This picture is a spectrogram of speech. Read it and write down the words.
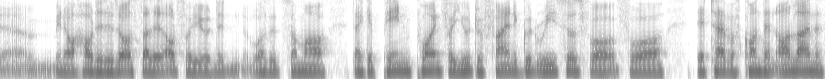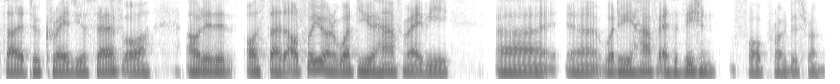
um, you know, how did it all started out for you? Did was it somehow like a pain point for you to find a good resource for for that type of content online and started to create yourself, or how did it all start out for you? And what do you have maybe? Uh, uh, what do you have as a vision for Product Disrupt?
